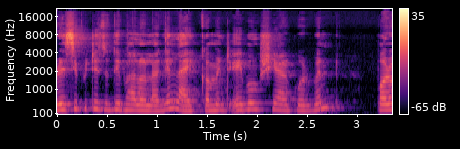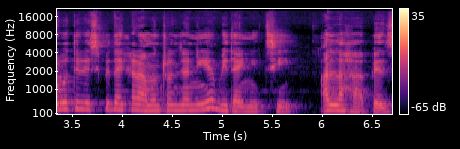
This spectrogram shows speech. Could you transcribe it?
রেসিপিটি যদি ভালো লাগে, লাইক, কমেন্ট এবং শেয়ার করবেন। পরবর্তী রেসিপি দেখার আমন্ত্রণ জানিয়ে বিদায় নিচ্ছি। আল্লাহ হাফেজ।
